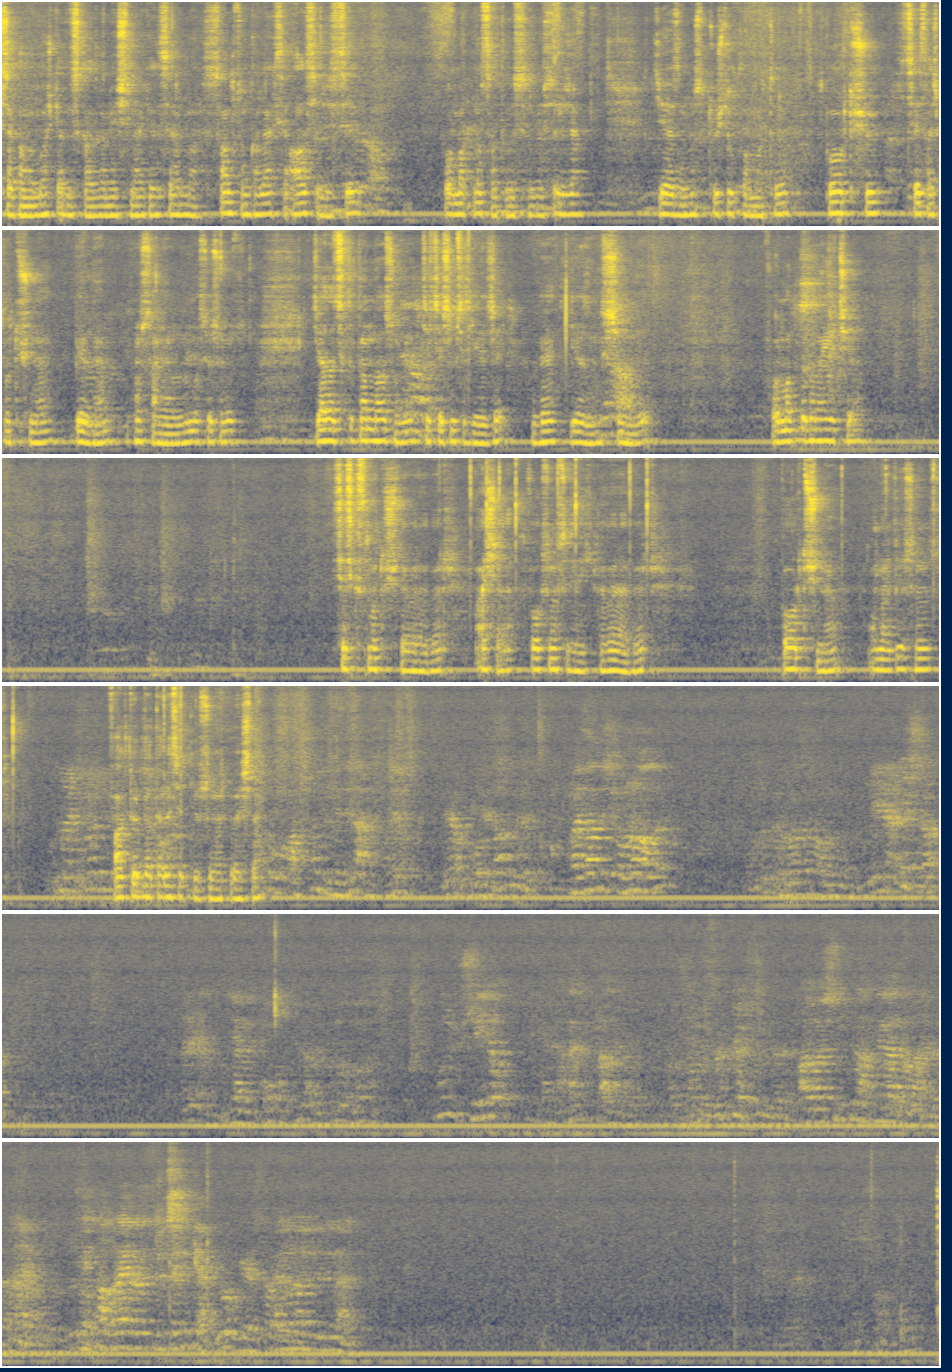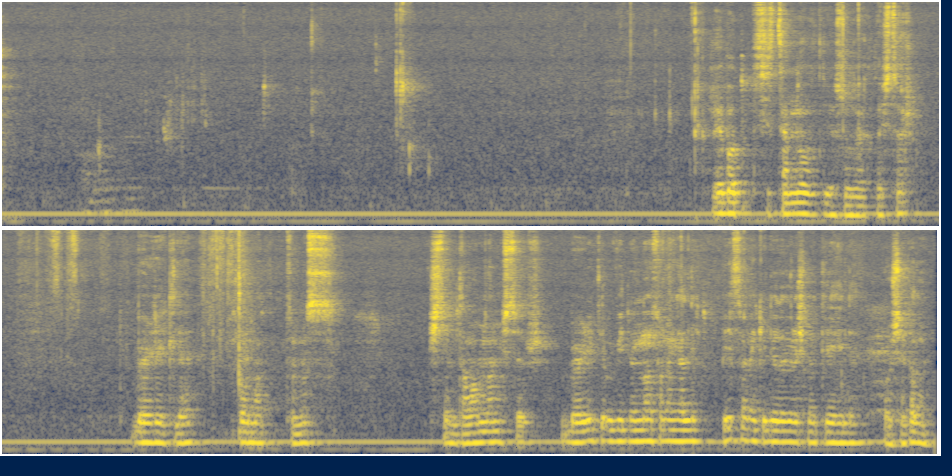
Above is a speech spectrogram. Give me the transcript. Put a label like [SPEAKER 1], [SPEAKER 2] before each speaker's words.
[SPEAKER 1] Arkadaşlar kanalıma hoş geldiniz. Kazgan Eşin herkese selamlar. Samsung Galaxy A serisi format nasıl atılışını göstereceğim. Cihazımız tuşlu formatı, power tuşu, ses açma tuşuna birden 10 saniye uzun basıyorsunuz. Cihaz açıldıktan daha sonra çift seçim sesi gelecek ve cihazımız şimdi format butonuna geçiyor. Ses kısma tuşuyla beraber aşağı fonksiyon seçenekle beraber power tuşuna onaylıyorsunuz. Faktör data reset diyorsunuz arkadaşlar. Reboot sistemli oldu diyorsunuz arkadaşlar. Böylelikle formatımız işlemi tamamlanmıştır. Böylelikle bu videonun sonuna geldik. Bir sonraki videoda görüşmek dileğiyle. Hoşçakalın.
